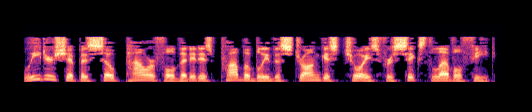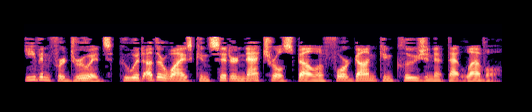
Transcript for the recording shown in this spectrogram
Leadership is so powerful that it is probably the strongest choice for 6th level feat, even for druids, who would otherwise consider natural spell a foregone conclusion at that level.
